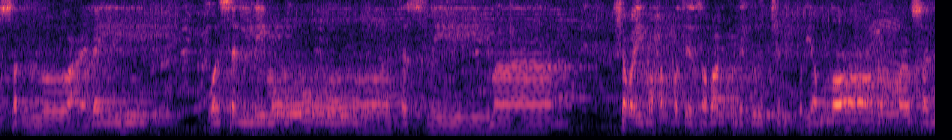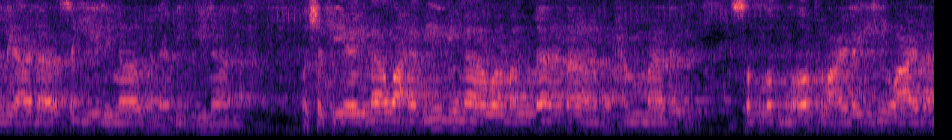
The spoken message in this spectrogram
صلوا عليه وسلموا تسليما সবাই মহাব্বতের জবান খুলে দূরত শরীফ করি আল্লাহুম্মা সাল্লি আলা সাইয়্যিদিনা ওয়া নাবিয়্যিনা وشفيعنا وحبيبنا ومولانا محمد صلى الله عليه وعلى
